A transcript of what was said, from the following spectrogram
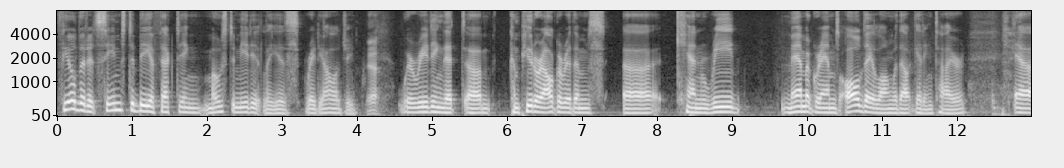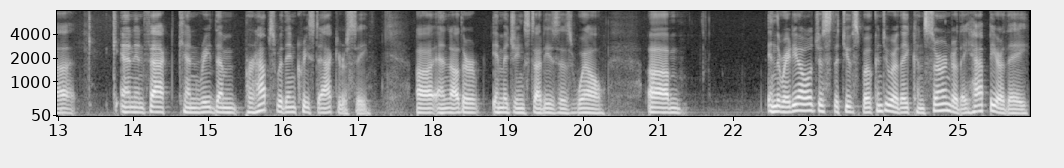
field that it seems to be affecting most immediately is radiology. Yeah. We're reading that um, computer algorithms uh, can read mammograms all day long without getting tired, uh, and in fact can read them perhaps with increased accuracy, uh, and other imaging studies as well. Um, in the radiologists that you've spoken to, are they concerned? Are they happy? Are they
